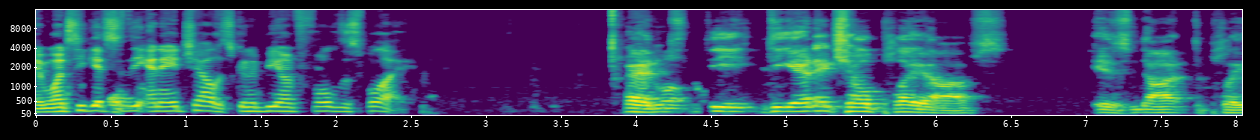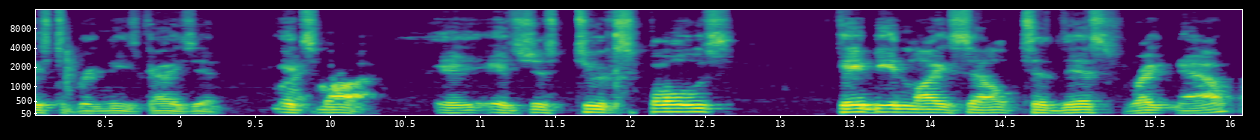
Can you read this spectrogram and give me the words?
And once he gets to the NHL, it's going to be on full display. And the the NHL playoffs is not the place to bring these guys in. It's not. It, it's just to expose Fabian Lysell to this right now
